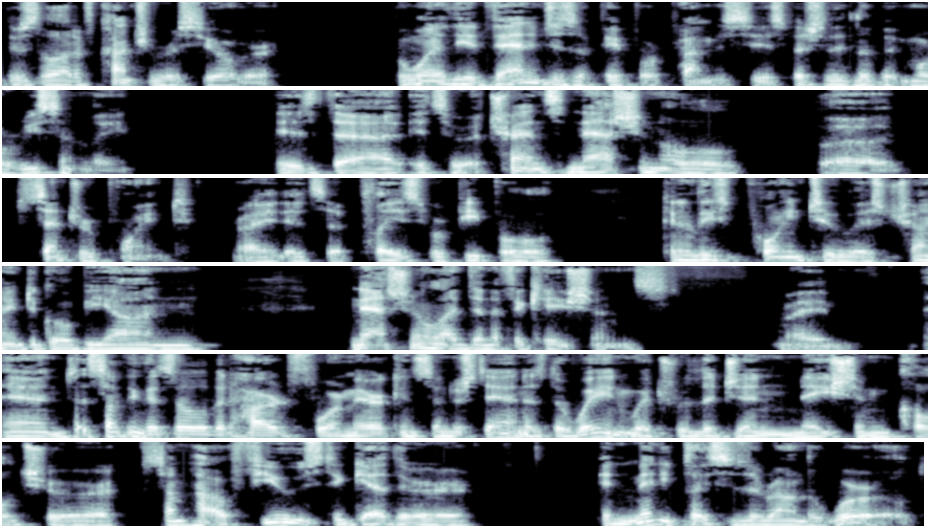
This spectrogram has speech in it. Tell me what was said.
there's a lot of controversy over. But one of the advantages of papal primacy, especially a little bit more recently, is that it's a transnational uh, center point, right? It's a place where people can at least point to as trying to go beyond national identifications, right? And something that's a little bit hard for Americans to understand is the way in which religion, nation, culture somehow fused together in many places around the world,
